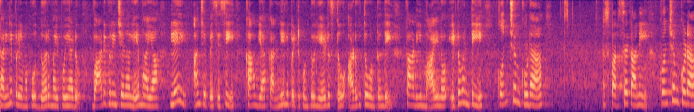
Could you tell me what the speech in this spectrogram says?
తల్లి ప్రేమకు దూరమైపోయాడు. వాడి గురించేనా లే మాయా? లే అని చెప్పేసేసి కావ్య కన్నీళ్ళు పెట్టుకుంటూ ఏడుస్తూ అడుగుతూ ఉంటుంది. కానీ మాయలో ఎటువంటి కొంచెం కూడా స్పర్శ కానీ కొంచెం కూడా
